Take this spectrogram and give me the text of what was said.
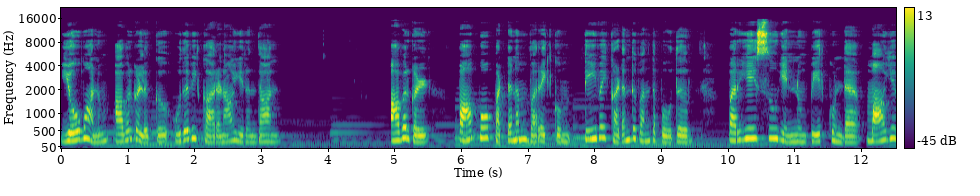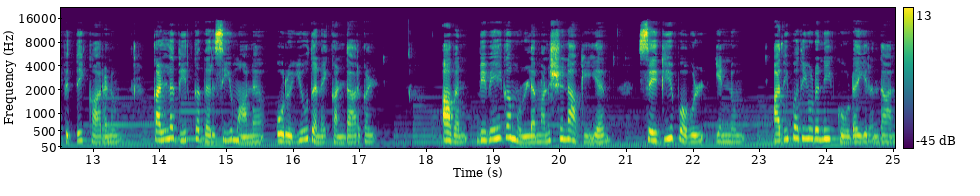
யோவானும் அவர்களுக்கு உதவிக்காரனாயிருந்தான். அவர்கள் பாப்போ பட்டணம் வரைக்கும் தீவை கடந்து வந்தபோது பரியேசு என்னும் பேர் கொண்ட மாய வித்தைக்காரனும் கள்ள தீர்க்கதரிசியுமான ஒரு யூதனை கண்டார்கள். அவன் விவேகமுள்ள மனுஷனாகிய செகியுபவுல் என்னும் அதிபதியுடனே கூட இருந்தான்.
